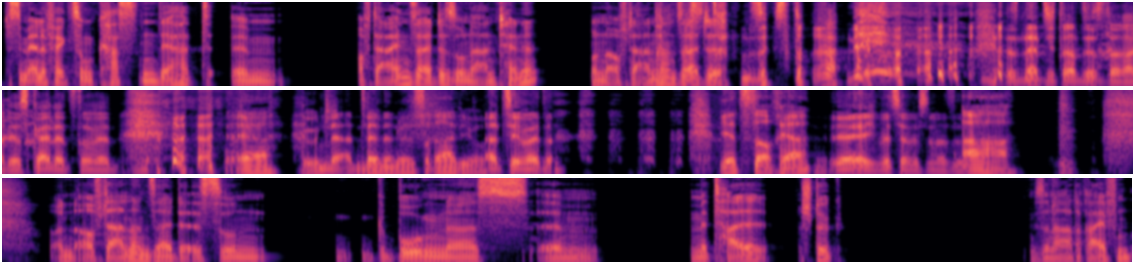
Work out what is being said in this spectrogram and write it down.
Das ist im Endeffekt so ein Kasten, der hat ähm, auf der einen Seite so eine Antenne und auf der anderen Das Seite. Transistorradio. das nennt sich Transistorradio, ist kein Instrument. ja, gut, Eine Antenne. nennen wir es Radio. Erzähl weiter. Jetzt doch, ja? Ja, ja, ich will ja wissen, was es ist. Aha. Und auf der anderen Seite ist so ein gebogenes ähm, Metallstück, so eine Art Reifen.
